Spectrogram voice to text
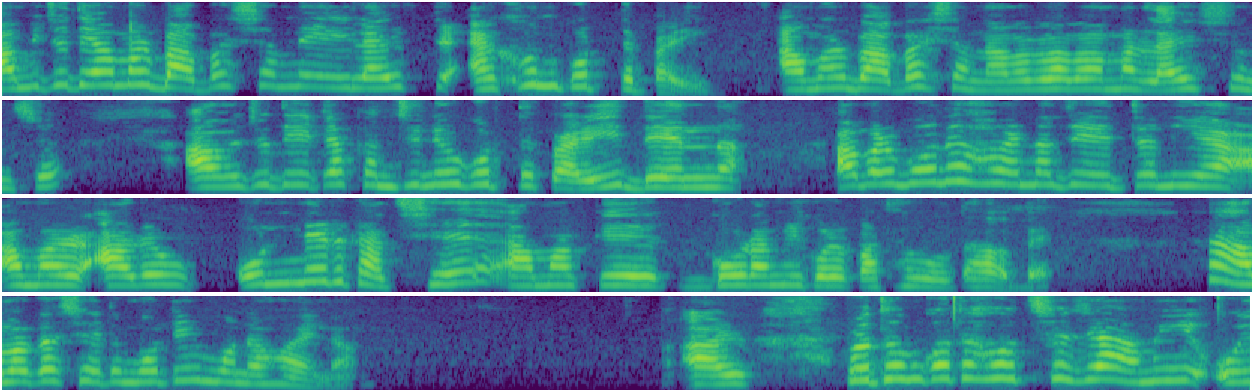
আমি যদি আমার বাবার সামনে এই লাইফটা এখন করতে পারি, আমার বাবার সামনে, আমার বাবা আমার লাইফ শুনছে, আমি যদি এটা কন্টিনিউ করতে পারি দেন আমার মনে হয় না যে এটা নিয়ে আমার আরও অন্যের কাছে আমাকে গোড়ামি করে কথা বলতে হবে। হ্যাঁ আমার কাছে এটা মোটেই মনে হয় না। আর প্রথম কথা হচ্ছে যে আমি ওই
